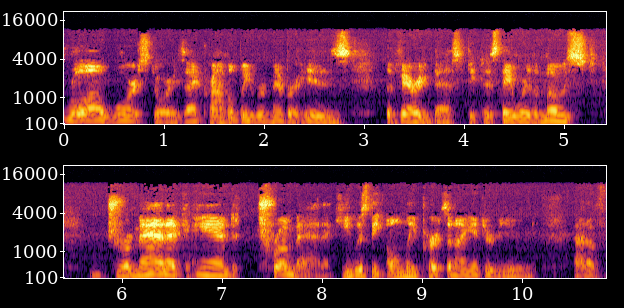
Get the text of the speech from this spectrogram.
raw war stories, I probably remember his the very best because they were the most dramatic and traumatic. He was the only person I interviewed out of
